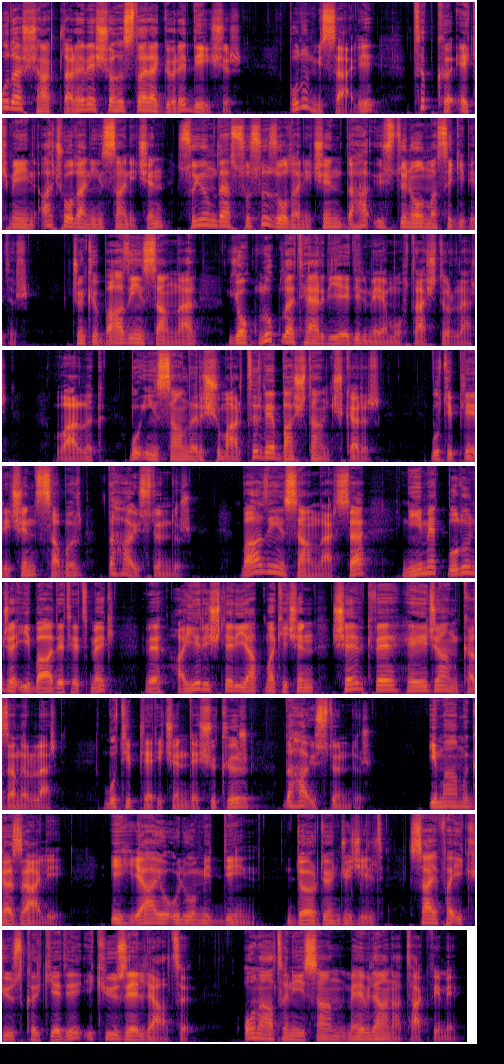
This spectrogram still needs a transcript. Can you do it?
Bu da şartlara ve şahıslara göre değişir. Bunun misali, tıpkı ekmeğin aç olan insan için, suyun da susuz olan için daha üstün olması gibidir. Çünkü bazı insanlar yoklukla terbiye edilmeye muhtaçtırlar. Varlık, bu insanları şımartır ve baştan çıkarır. Bu tipler için sabır daha üstündür. Bazı insanlarsa nimet bulunca ibadet etmek ve hayır işleri yapmak için şevk ve heyecan kazanırlar. Bu tipler için de şükür daha üstündür. İmam Gazali, İhya-i Ulumiddin, 4. cilt, sayfa 247-256, 16 Nisan Mevlana takvimi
